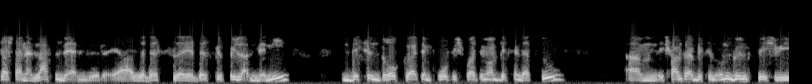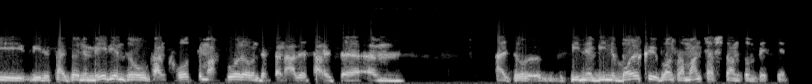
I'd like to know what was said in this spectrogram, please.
Josh dann entlassen werden würde. Ja, also das, äh, das Gefühl hatten wir nie. Ein bisschen Druck gehört im Profisport immer ein bisschen dazu. Ähm, ich fand es ein bisschen ungünstig, wie, wie das halt so in den Medien so ganz groß gemacht wurde und das dann alles halt, äh, ähm, also wie eine, wie eine Wolke über unserer Mannschaft stand so ein bisschen.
